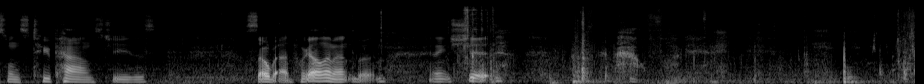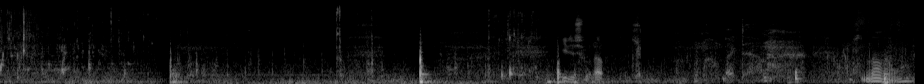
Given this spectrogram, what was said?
This one's two pounds, Jesus. So bad. We got a limit, but it ain't shit. Ow, fuck. He just went up. Back down. There's another one.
